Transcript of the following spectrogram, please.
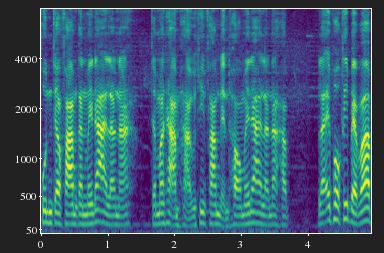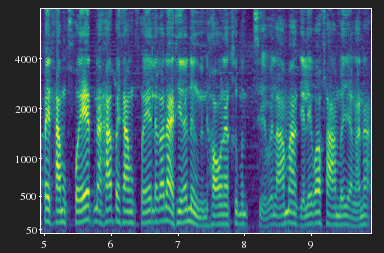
คุณจะฟาร์มกันไม่ได้แล้วนะ จะมาถามหาวิธีฟาร์มเหรียญทองไม่ได้แล้วนะครับ และไอ้พวกที่แบบว่าไปทำเควสนะครับไปทำเควสแล้วก็ได้ทีละหนึ่งเหรียญทองนะคือมันเสียเวลามากอย่าเรียกว่าฟาร์มเลยอย่างนั้นอะ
